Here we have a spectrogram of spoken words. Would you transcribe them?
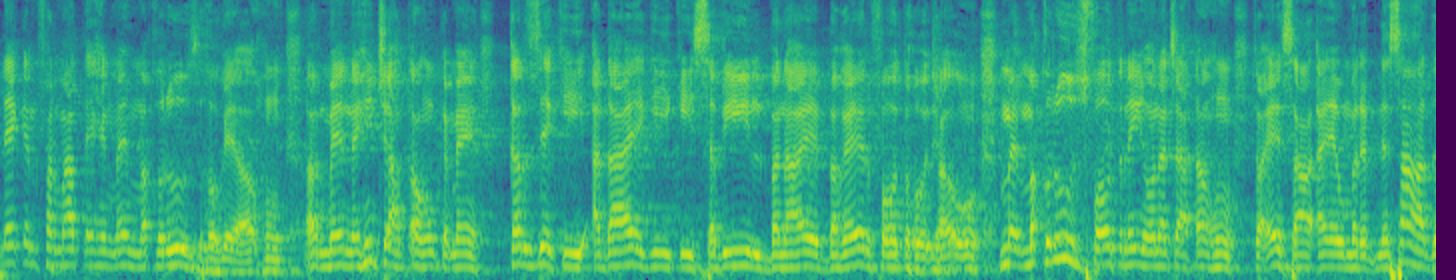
لیکن فرماتے ہیں میں مقروض ہو گیا ہوں اور میں نہیں چاہتا ہوں کہ میں قرضے کی، ادائیگی کی سبیل بنائے بغیر فوت ہو جاؤں، میں مقروض فوت نہیں ہونا چاہتا ہوں۔ تو ایسا، اے عمر ابن سعد،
